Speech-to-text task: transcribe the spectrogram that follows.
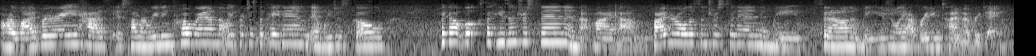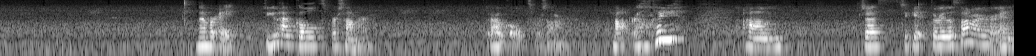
Our library has a summer reading program that we participate in, and we just go pick out books that he's interested in and that my um, five-year-old is interested in, and we sit down and we usually have reading time every day. Number eight, do you have goals for summer? Do I have goals for summer? Not really. um, just to get through the summer and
